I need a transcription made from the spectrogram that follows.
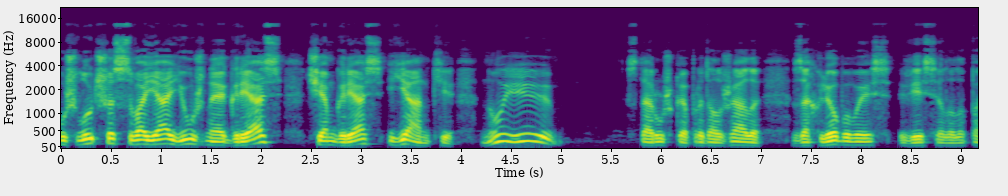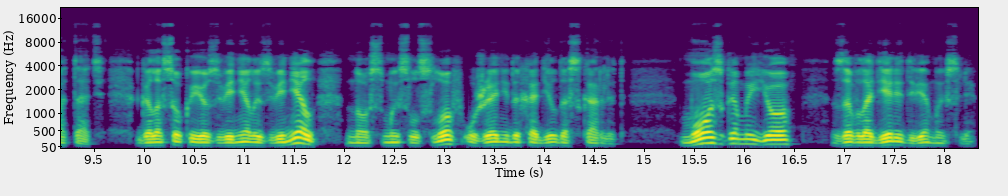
уж лучше своя южная грязь, чем грязь Янки. Ну и... Старушка продолжала, захлебываясь, весело лопотать. Голосок ее звенел и звенел, но смысл слов уже не доходил до Скарлетт. Мозгом ее завладели две мысли.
